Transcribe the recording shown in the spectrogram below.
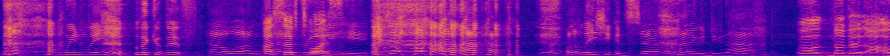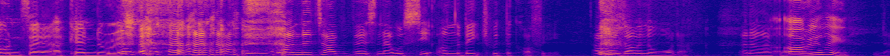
Win win. Look at this. Oh well, I'm I glad surfed brought twice. you here. well, at least you can surf. I can't even do that. Well, not that I, I wouldn't say that I can do it. I'm the type of person that will sit on the beach with the coffee. I won't go in the water. I don't like water. oh, really? No,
